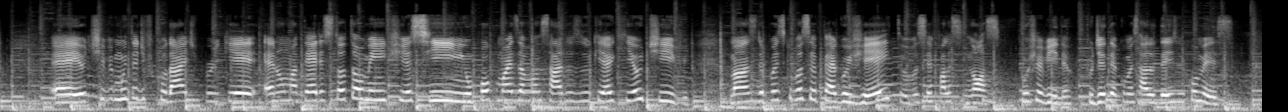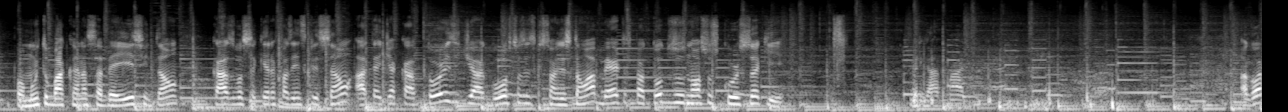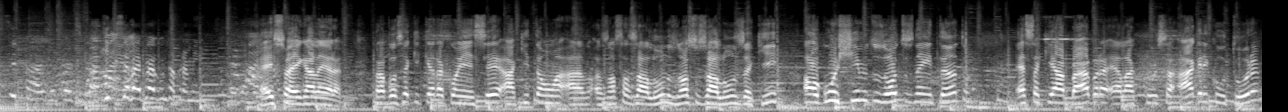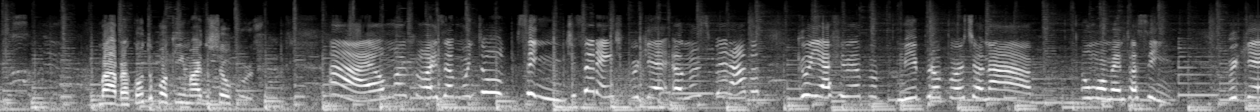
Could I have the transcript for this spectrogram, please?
É, eu tive muita dificuldade porque eram matérias totalmente assim, um pouco mais avançadas do que a que eu tive. Mas depois que você pega o jeito, você fala assim: nossa, puxa vida, podia ter começado desde o começo. Pô, muito bacana saber isso. Então, caso você queira fazer inscrição, até dia 14 de agosto as inscrições estão abertas para todos os nossos cursos aqui. Obrigado, Mário. Agora. O que você vai perguntar para mim? É isso aí, galera. Para você que queira conhecer, aqui estão as nossas alunos, nossos alunos aqui. Alguns tímidos, outros nem tanto. Essa aqui é a Bárbara, ela cursa agricultura. Bárbara, conta um pouquinho mais do seu curso. Ah, é uma coisa muito, sim, diferente, porque eu não esperava que o IF me proporcionar um momento assim. Porque,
